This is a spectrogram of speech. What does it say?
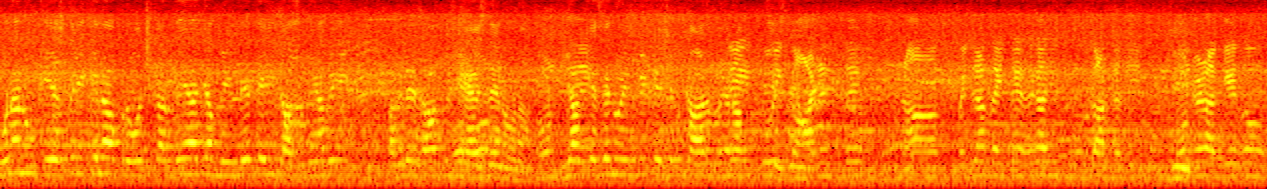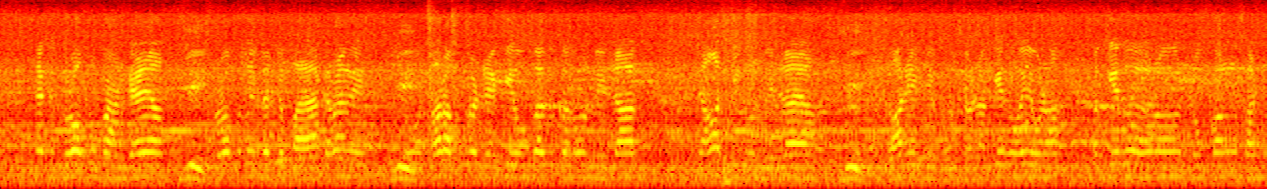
ਉਹਨਾਂ ਨੂੰ ਕਿਸ ਤਰੀਕੇ ਨਾਲ ਅਪਰੋਚ ਕਰਦੇ ਆ ਜਾਂ ਮੇਲੇ ਤੇ ਹੀ ਦੱਸਦੇ ਆ ਵੀ ਅਗਲੇ ਸਾਲ ਤੁਸੀਂ ਇਸ ਦਿਨ ਆਉਣਾ ਜਾਂ ਕਿਸੇ ਨੂੰ ਇਨਵੀਟੇਸ਼ਨ ਕਾਰਡ ਵਗੈਰਾ ਕੋਈ ਤੇ ਨਾ ਪਹਿਲਾਂ ਤਾਂ ਇੱਥੇ ਸੀਗਾ ਜੀ ਫੋਨ ਕਰਦੇ ਸੀ ਜੀ। ਹੁਣ ਜਿਹੜਾ ਅੱਗੇ ਤੋਂ ਇੱਕ ਗਰੁੱਪ ਬਣ ਗਿਆ ਆ ਜੀ। ਗਰੁੱਪ ਦੇ ਵਿੱਚ ਪਾਇਆ ਕਰਾਂਗੇ। ਜੀ। ਸਾਰਾ ਪੂਰਾ ਟਰੈਕ ਹੀ ਹੋਊਗਾ ਵੀ ਕਦੋਂ ਮੇਲਾ ਤਰੀਕ ਨੂੰ ਮੇਲਾ ਆ। ਜੀ। ਸਾਰੇ ਇੱਥੇ ਪਹੁੰਚਣ ਅੱਗੇ ਤੋਂ ਇਹ ਹੋਣਾ ਅੱਗੇ ਤੋਂ ਹੁਣ ਲੋਕਾਂ ਨੂੰ ਸਾਡੀ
